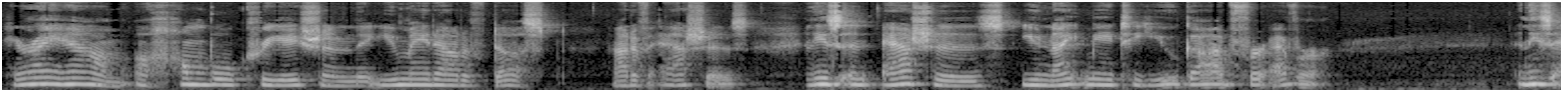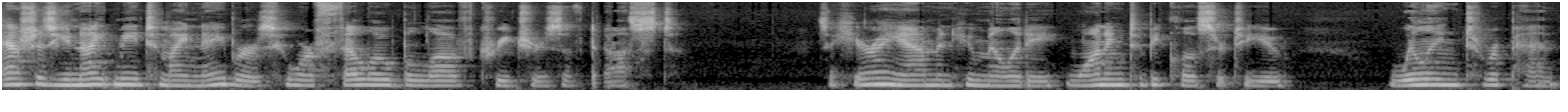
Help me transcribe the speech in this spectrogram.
Here I am, a humble creation that you made out of dust, out of ashes. And these ashes unite me to you, God, forever. And these ashes unite me to my neighbors who are fellow beloved creatures of dust. So here I am in humility, wanting to be closer to you, willing to repent,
